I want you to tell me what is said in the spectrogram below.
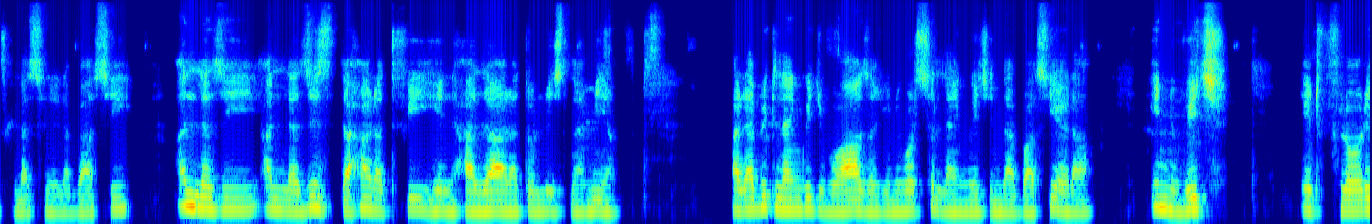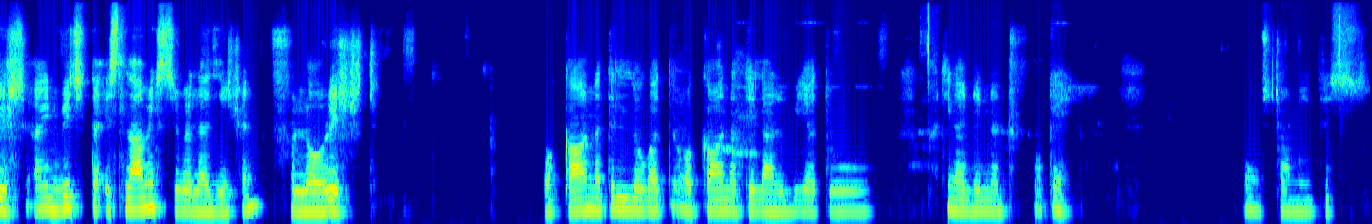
في العصر العباسي الذي الذي ازدهرت فيه الحضارة الإسلامية. Arabic language was a universal language in the Abbasi era in which it flourished, in which the Islamic civilization flourished. وكانت اللغة وكانت العربية I think I did not okay. Who's done this?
